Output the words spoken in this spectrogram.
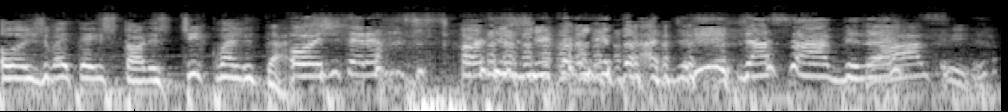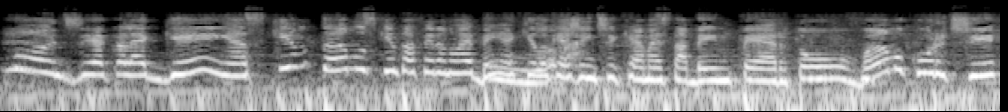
Hoje vai ter histórias de qualidade. Hoje teremos stories de qualidade. Já sabe, né? Ah, sim. Bom dia, coleguinhas. Quintamos. Quinta-feira não é bem aquilo que a gente quer, mas tá bem perto. Vamos curtir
